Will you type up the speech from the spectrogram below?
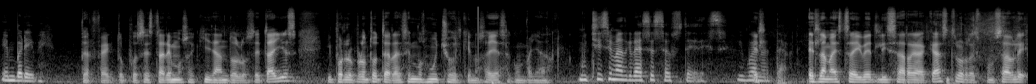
en breve. Perfecto, pues estaremos aquí dando los detalles y por lo pronto te agradecemos mucho el que nos hayas acompañado. Muchísimas gracias a ustedes y buena tarde. Es la maestra Ivette Lizárraga Castro, responsable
